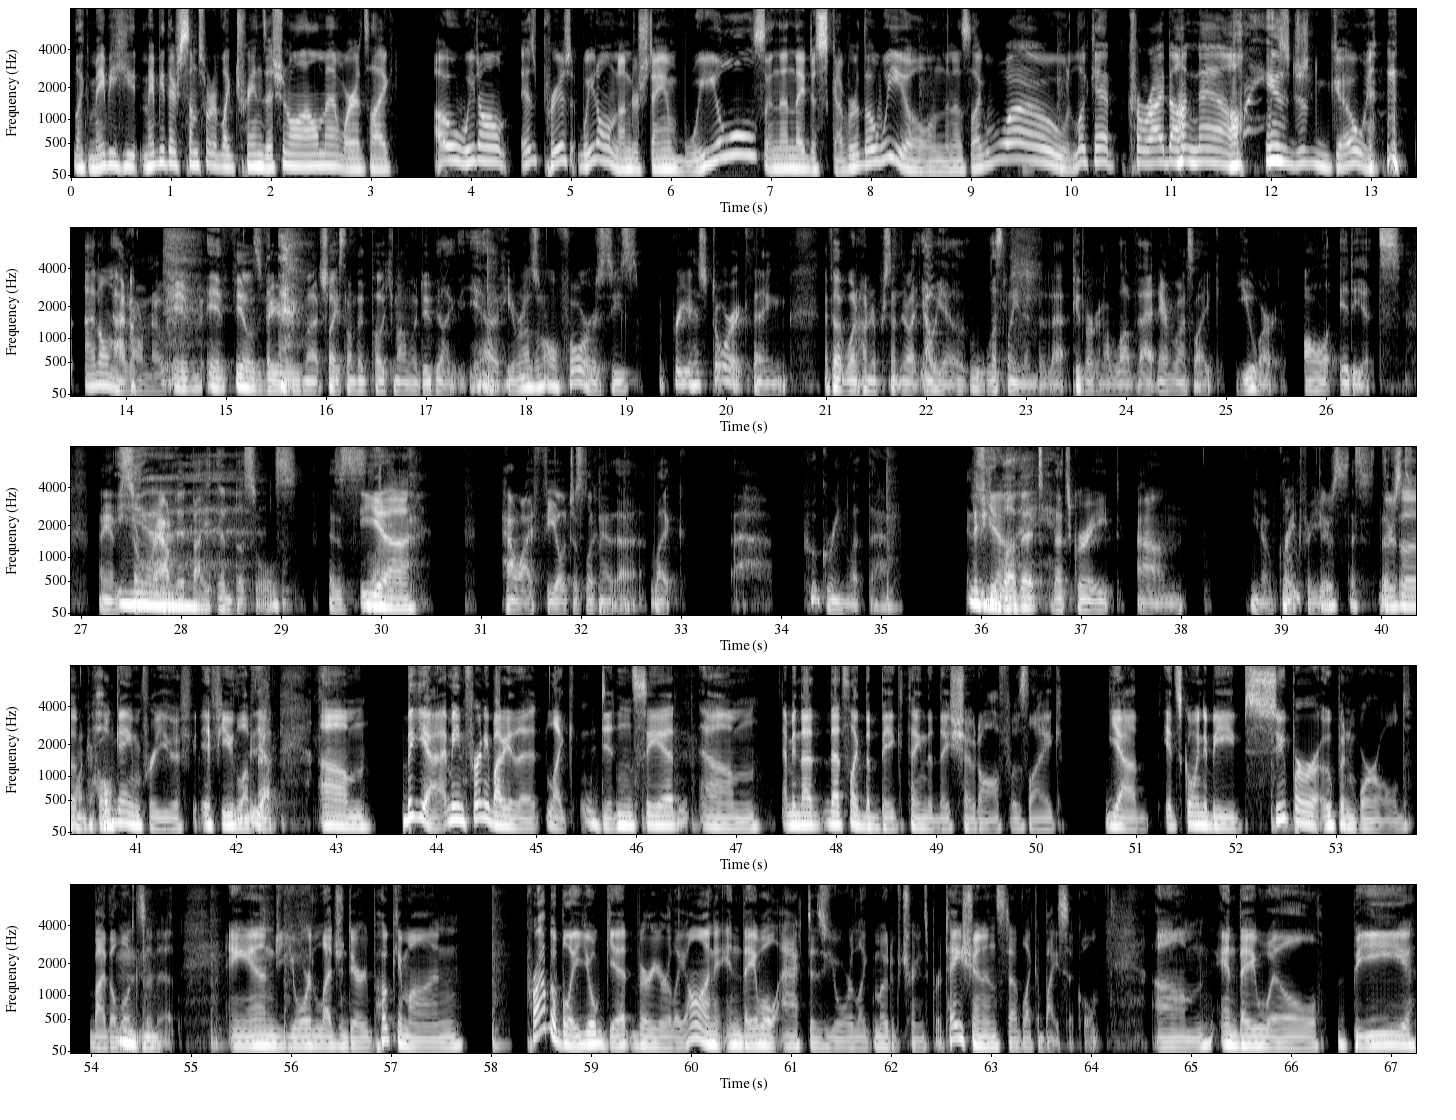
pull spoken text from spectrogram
like maybe he maybe there's some sort of like transitional element where it's like oh we don't is Prius we don't understand wheels and then they discover the wheel and then it's like whoa look at Koraidon now he's just going i don't know I don't know. It it feels very much like something Pokemon would do. Be like, yeah, he runs on all fours. He's a prehistoric thing. I feel like 100. percent They're like, oh yeah, let's lean into that. People are gonna love that, and everyone's like, you are all idiots. I am surrounded Yeah. by imbeciles. Is like yeah how I feel just looking at that. Like, uh, who greenlit that? And if you Yeah. love it, that's great. Um, you know, great for you. there's- That's, there's that's a wonderful. whole game for you if if you love Yeah. that. Um, but yeah, I mean, for anybody that like didn't see it, um, I mean that that's like the big thing that they showed off was like, yeah, it's going to be super open world by the looks of it, and your legendary Pokemon probably you'll get very early on and they will act as your like mode of transportation instead of like a bicycle. Um and they will be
